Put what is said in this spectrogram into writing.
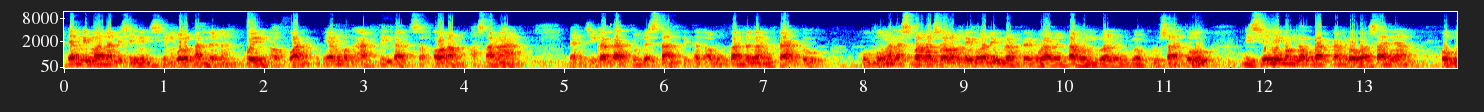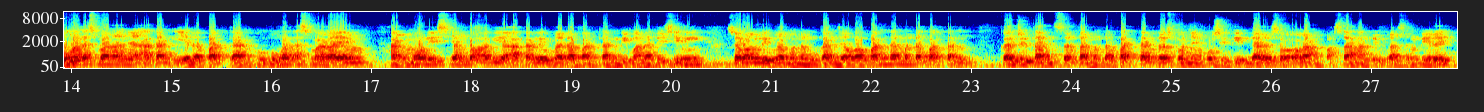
yang di mana di sini disimbolkan dengan Queen of One yang mengartikan seorang pasangan dan jika kartu destan kita gabungkan dengan kartu hubungan asmara seorang Libra di bulan Februari tahun 2021 di sini menggambarkan bahwasanya Hubungan asmaranya akan ia dapatkan, hubungan asmara yang harmonis yang bahagia akan Libra dapatkan di mana di sini seorang Libra menemukan jawaban dan mendapatkan kejutan serta mendapatkan respon yang positif dari seorang pasangan Libra sendiri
